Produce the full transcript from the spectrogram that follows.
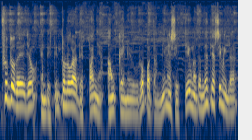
Fruto de ello, en distintos lugares de España, aunque en Europa también existía una tendencia similar,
